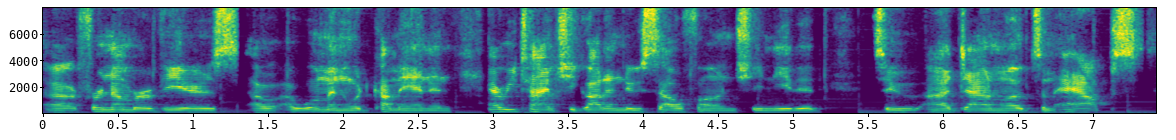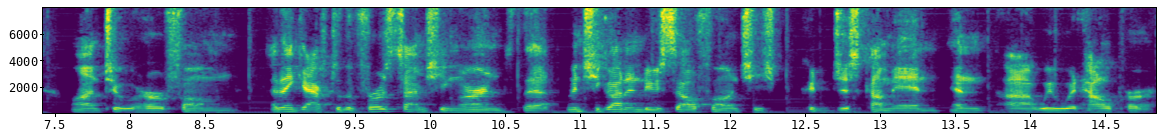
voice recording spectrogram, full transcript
Uh, for a number of years a, a, woman would come in and every time she got a new cell phone she needed to uh, download some apps onto her phone. I think after the first time she learned that when she got a new cell phone, she could just come in and uh, we would help her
